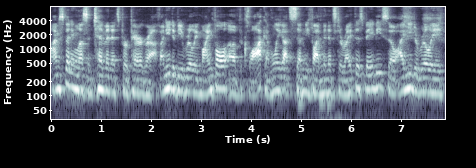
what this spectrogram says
I'm spending less than 10 minutes per paragraph. I need to be really mindful of the clock. I've only got 75 minutes to write this baby, so I need to really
